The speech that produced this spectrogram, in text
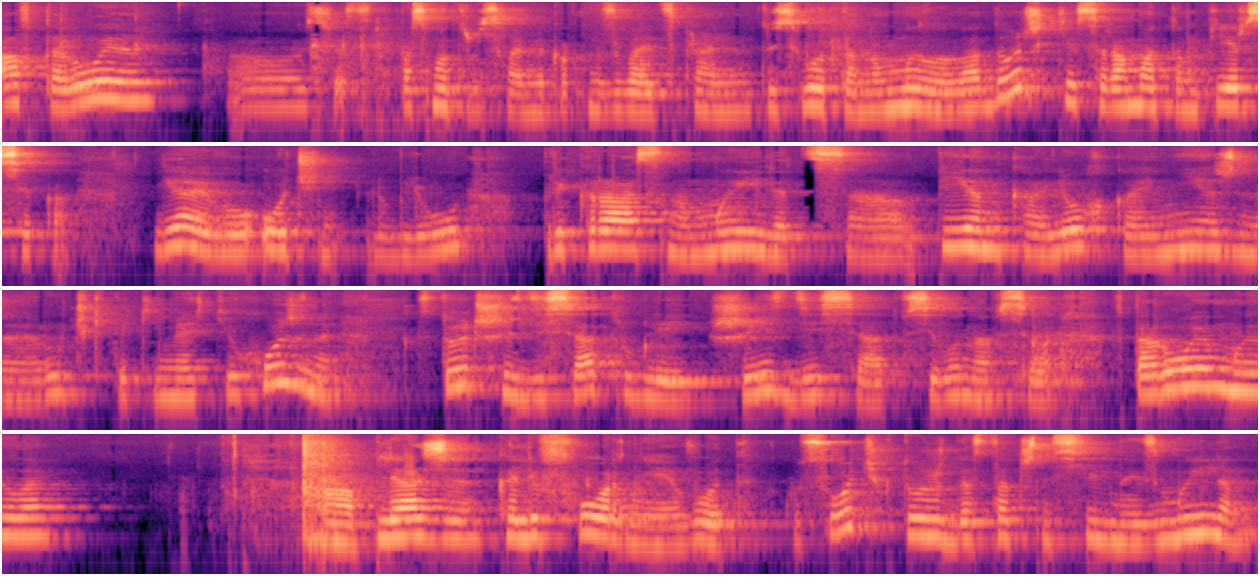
а второе э, сейчас посмотрим с вами как называется правильно. То есть вот оно мыло ладошки с ароматом персика. Я его очень люблю. Прекрасно мылится. Пенка легкая нежная ручки такие мягкие ухоженные. Стоит 60 рублей. 60 всего-навсего второе мыло. А, пляжи Калифорния вот кусочек тоже достаточно сильно измылен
